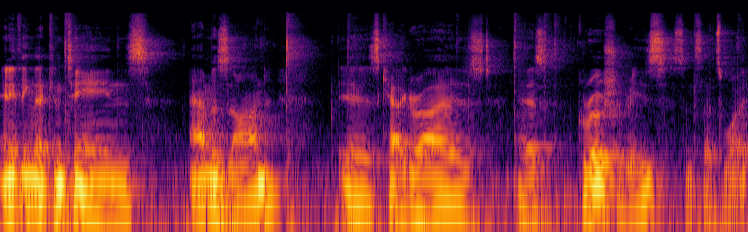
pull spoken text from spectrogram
anything that contains Amazon is categorized as groceries, since that's what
